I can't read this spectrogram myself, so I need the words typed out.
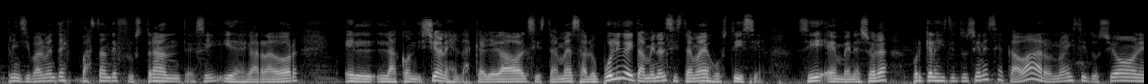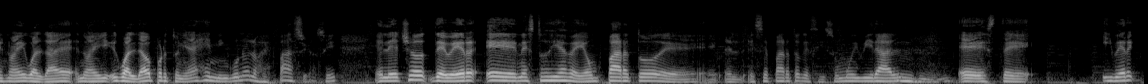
principalmente es bastante frustrante ¿sí? y desgarrador el- las condiciones en las que ha llegado el sistema de salud pública y también el sistema de justicia ¿sí? en Venezuela, porque las instituciones se acabaron, no hay instituciones, no hay igualdad de, no hay igualdad de oportunidades en ninguno de los espacios. ¿sí? El hecho de ver eh, en estos días, veía un parto, de el- ese parto que se hizo muy viral, este y ver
